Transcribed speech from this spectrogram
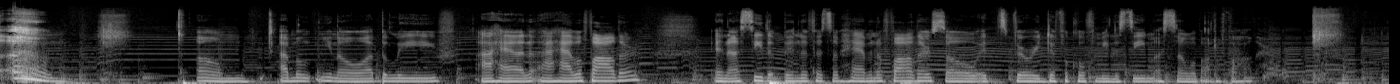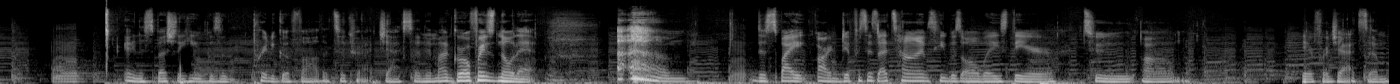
um, I, bel- you know, I believe I had, I have a father, and I see the benefits of having a father. So it's very difficult for me to see my son without a father. And especially, he was a pretty good father to Craig Jackson, and my girlfriends know that. Despite our differences at times, he was always there to um, there for Jackson.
